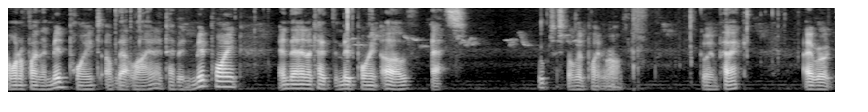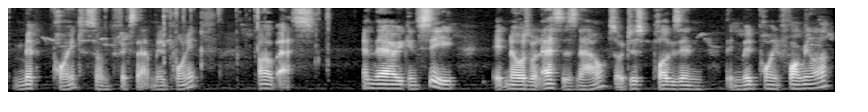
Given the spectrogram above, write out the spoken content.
I want to find the midpoint of that line. I type in midpoint, and then I type the midpoint of S. Oops, I spelled midpoint wrong. Going back, I wrote midpoint, so fix that midpoint of S. And there you can see it knows what S is now, so it just plugs in the midpoint formula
